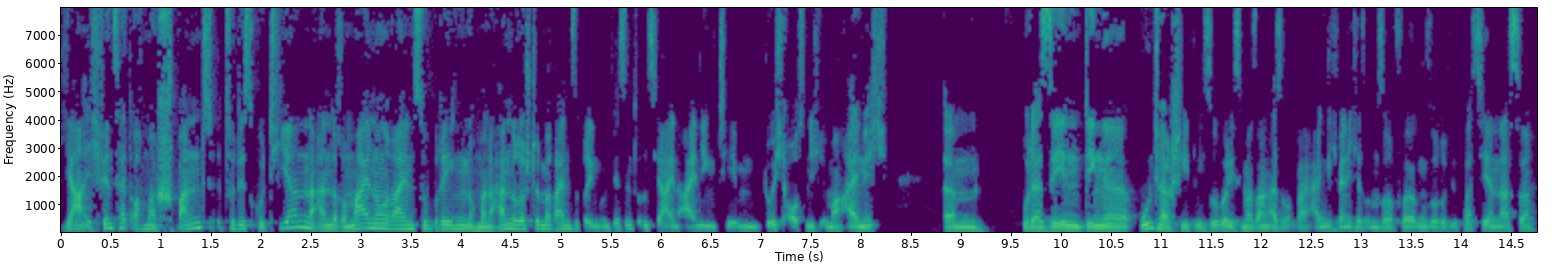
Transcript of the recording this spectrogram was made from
ja, ich finde es halt auch mal spannend zu diskutieren, eine andere Meinung reinzubringen, nochmal eine andere Stimme reinzubringen. Und wir sind uns ja in einigen Themen durchaus nicht immer einig. Ähm, oder sehen Dinge unterschiedlich, so würde ich es mal sagen. Also weil eigentlich, wenn ich jetzt unsere Folgen so Revue passieren lasse,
